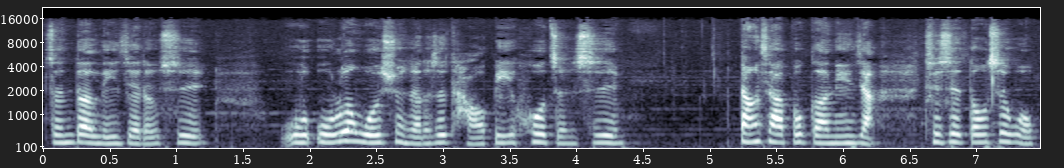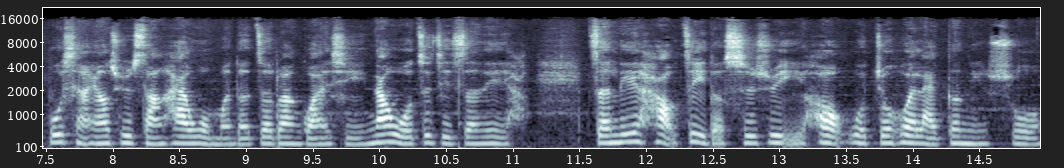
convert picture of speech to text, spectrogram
真的理解的是，无无论我选择的是逃避，或者是当下不跟你讲，其实都是我不想要去伤害我们的这段关系。那我自己整理，整理好自己的思绪以后，我就会来跟你说。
